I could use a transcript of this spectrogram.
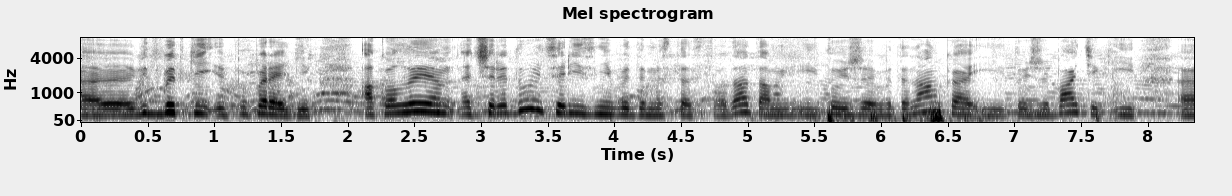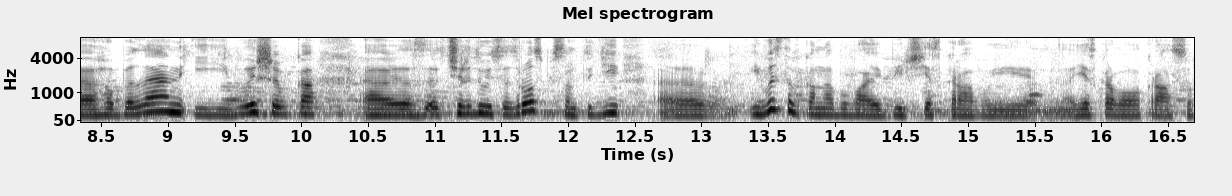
е, відбитки попередніх. А коли чередуються різні види мистецтва, да, там і той же ветенанка, і той же батік, і е, гобелен, і вишивка е, чередуються з розписом, тоді е, і виставка набуває більш яскравої, яскравого окрасу,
